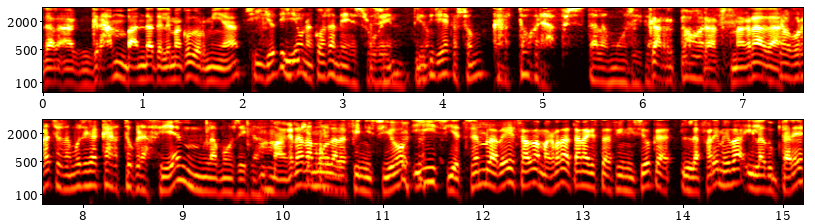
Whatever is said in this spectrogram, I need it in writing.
de la gran banda Telemaco Dormia. Sí, jo diria I- una cosa més, Rubén. Sí, jo diria que som cartògrafs de la música. Cartògrafs, que m'agrada. els borratxos de música cartografiem la música. M'agrada molt la definició i, si et sembla bé, Salva, m'agrada tant aquesta definició que la faré meva i l'adoptaré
